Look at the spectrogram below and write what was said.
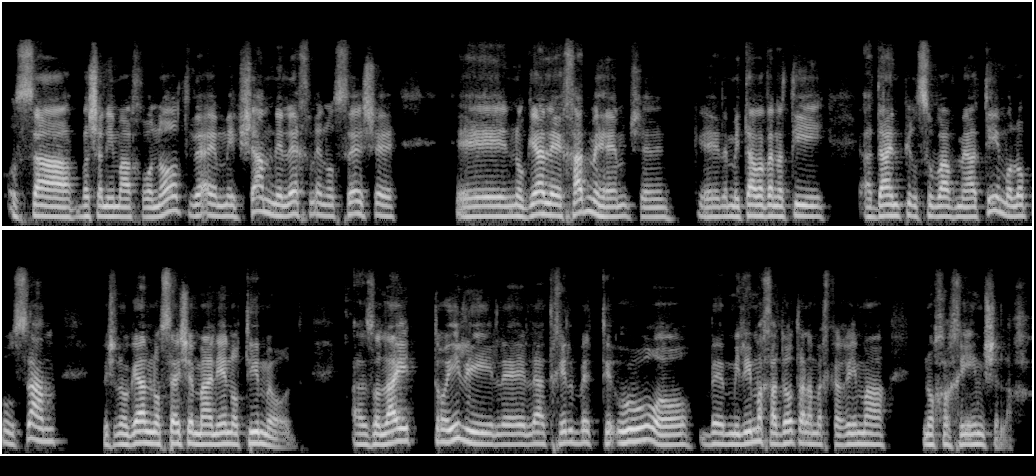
עושה בשנים האחרונות, ומשם נלך לנושא שנוגע לאחד מהם, שלמיטב הבנתי עדיין פרסומיו מעטים או לא פורסם, ושנוגע לנושא שמעניין אותי מאוד. אז אולי תואילי להתחיל בתיאור או במילים אחדות על המחקרים הנוכחיים שלך.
